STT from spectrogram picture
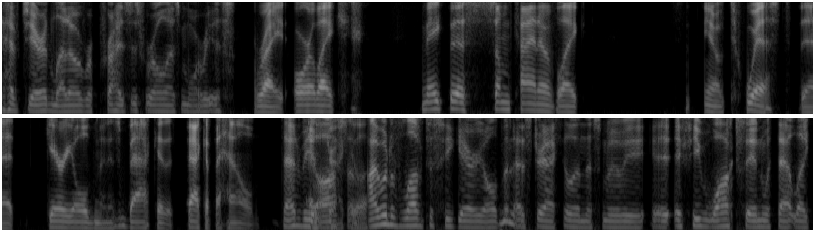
have Jared Leto reprise his role as Morbius. Right, or like make this some kind of like you know twist that Gary Oldman is back at back at the helm. That'd be awesome. Dracula. I would have loved to see Gary Oldman as Dracula in this movie. If he walks in with that like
